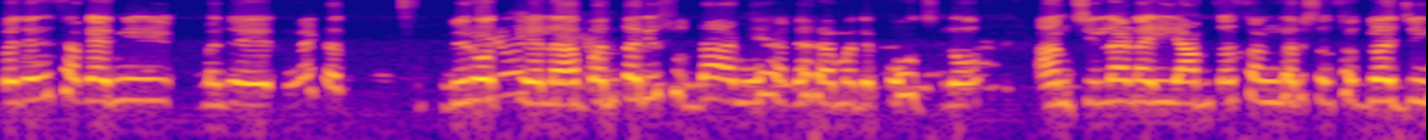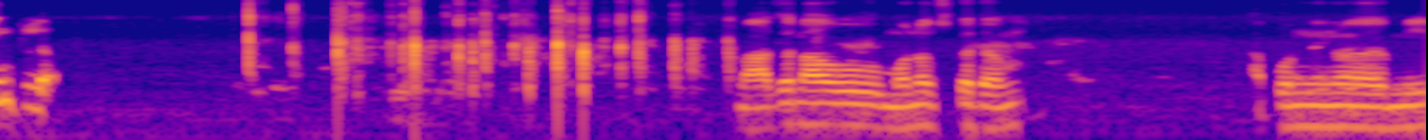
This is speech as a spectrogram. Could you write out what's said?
म्हणजे सगळ्यांनी म्हणजे नाही का विरोध केला पण तरी सुद्धा आम्ही ह्या घरामध्ये पोहोचलो. आमची लढाई आमचा संघर्ष सगळं जिंकलं. माझं नाव मनोज कदम. आपण मी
